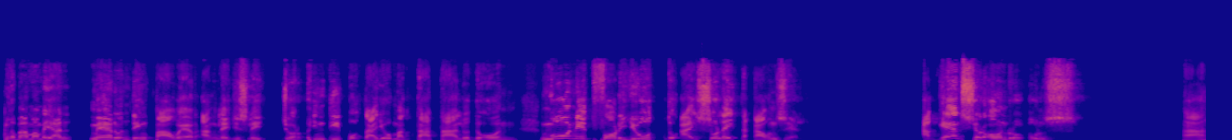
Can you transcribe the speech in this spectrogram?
mamamayan, meron ding power ang legislature. Hindi po tayo magtatalo doon. Ngunit for you to isolate the council against your own rules, ha?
